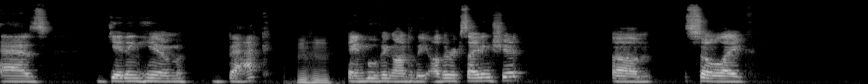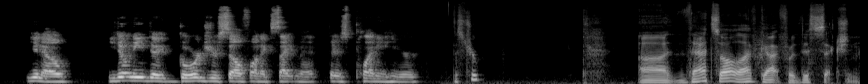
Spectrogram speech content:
as getting him back hmm and moving on to the other exciting shit. Um. So like, you know, you don't need to gorge yourself on excitement. There's plenty here. That's true. Uh, that's all I've got for this section.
